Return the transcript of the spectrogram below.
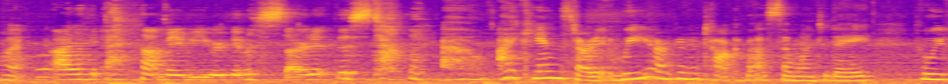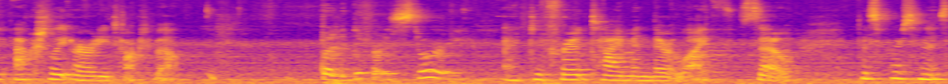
What? I, I thought maybe you were going to start it this time. Oh, I can start it. We are going to talk about someone today who we've actually already talked about. But a different story. A different time in their life. So, this person is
